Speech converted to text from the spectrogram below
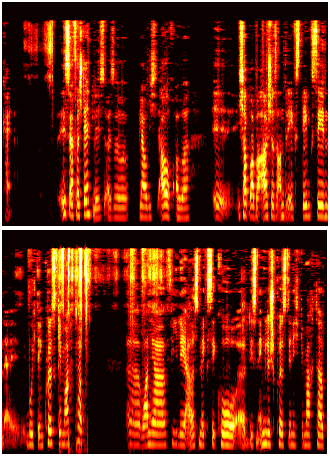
kein, ist ja verständlich, also glaube ich auch, aber äh, ich habe aber auch schon das andere Extrem gesehen, äh, wo ich den Kurs gemacht habe. Äh, waren ja viele aus Mexiko, äh, diesen Englischkurs, den ich gemacht habe.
